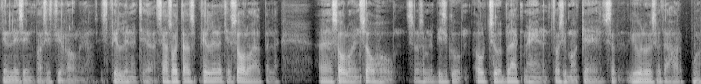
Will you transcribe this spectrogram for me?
Thin Lizin basisti ja laulaja, siis Phil Lynett. Ja sehän soittaa Phil Lynettin solo uh, Solo in Soho. Se on semmoinen biisi kuin Ode to a Black Man, tosi makea. Se Julius vetää harppua.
